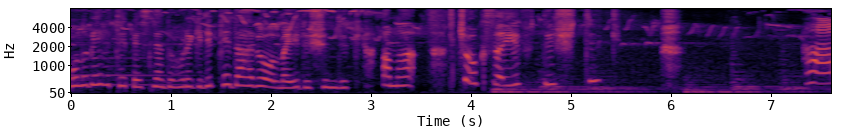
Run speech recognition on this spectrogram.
Buluberi Tepesi'ne doğru gidip tedavi olmayı düşündük. Ama çok zayıf düştük. Ha?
